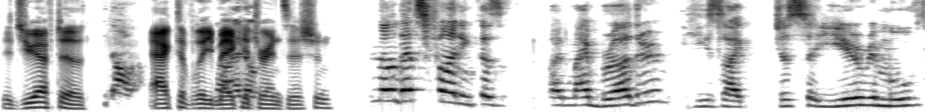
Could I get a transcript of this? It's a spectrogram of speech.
Did you have to no, actively No, make a transition? no, that's funny because like my brother, he's like just a year removed.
